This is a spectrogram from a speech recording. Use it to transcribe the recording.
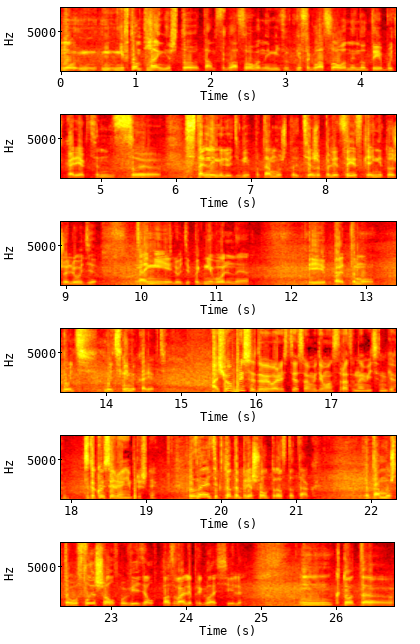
ну, не в том плане, что там согласованный митинг, не согласованный, но ты будь корректен с, с остальными людьми, потому что те же полицейские, они тоже люди, они люди подневольные, и поэтому будь, будь с ними корректен. А чего, в принципе, добивались те самые демонстраты на митинге? С какой целью они пришли? Вы знаете, кто-то пришел просто так, потому что услышал, увидел, позвали, пригласили. Кто-то,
